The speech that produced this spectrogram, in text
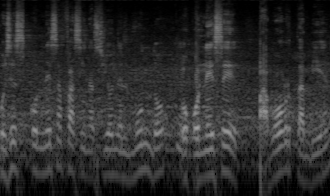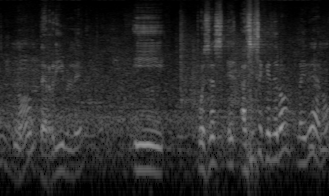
pues es con esa fascinación el mundo, o con ese pavor también, ¿no? Terrible. Y pues es, así se generó la idea, ¿no?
